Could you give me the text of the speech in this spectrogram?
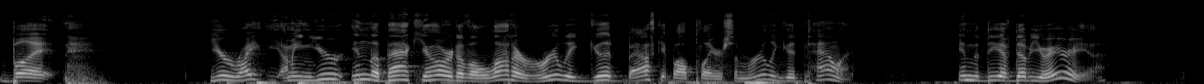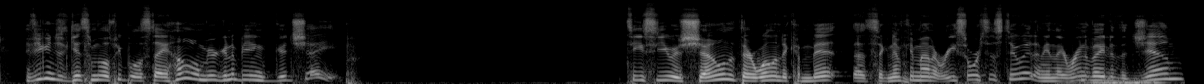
But you're right. I mean, you're in the backyard of a lot of really good basketball players, some really good talent in the DFW area. If you can just get some of those people to stay home, you're going to be in good shape. TCU has shown that they're willing to commit a significant amount of resources to it. I mean, they renovated the gym.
